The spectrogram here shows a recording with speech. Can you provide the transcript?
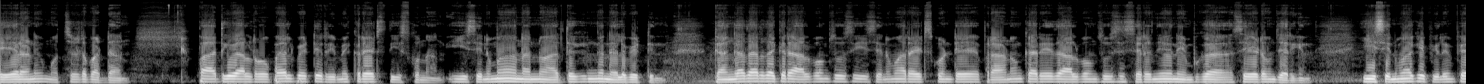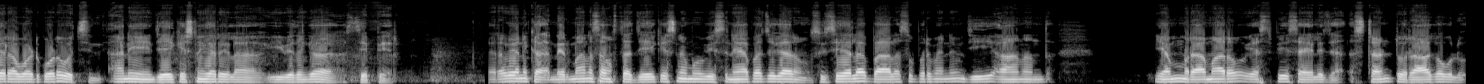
చేయాలని ముచ్చటపడ్డాను పాతిక వేల రూపాయలు పెట్టి రిమిక్ రేట్స్ తీసుకున్నాను. ఈ సినిమా నన్ను ఆర్థికంగా నిలబెట్టింది. గంగాధర్ దగ్గర ఆల్బమ్ చూసి ఈ సినిమా రైట్స్ కొంటే ప్రాణం ఖరీదు ఆల్బమ్ చూసి చిరంజీవిని ఎంపిక చేయడం జరిగింది. ఈ సినిమాకి ఫిలింఫేర్ అవార్డు కూడా వచ్చింది అని జయకృష్ణ గారు ఇలా ఈ విధంగా చెప్పారు. తెర వెనుక నిర్మాణ సంస్థ జయకృష్ణ మూవీస్ నేపథ్యగారం Susheela Balasubrahmanyam G Anand M Ramarao SP Sailaja stunt రాఘవులు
